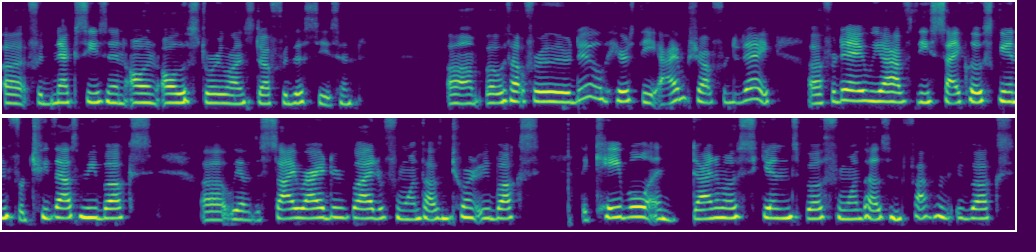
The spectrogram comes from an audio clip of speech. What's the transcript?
uh, for next season, on all the storyline stuff for this season. Um, but without further ado, here's the item shop for today. Uh, for today, we have the Cyclo skin for 2,000 V-Bucks. Uh, we have the Psy Rider glider for 1,200 V-Bucks. The Cable and Dynamo skins both for 1,500 V-Bucks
